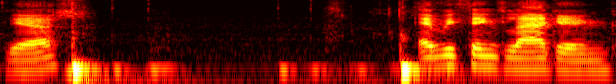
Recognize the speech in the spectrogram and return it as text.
Yes. Everything's lagging.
